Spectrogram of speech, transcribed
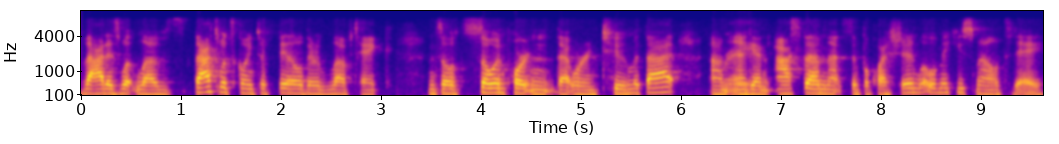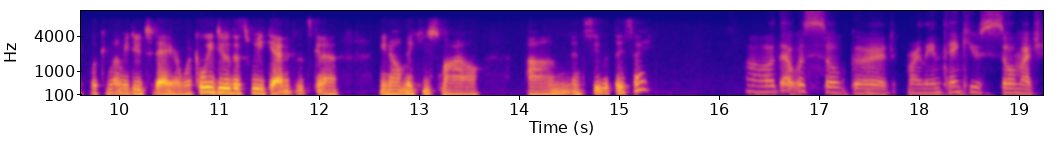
that is what loves that's what's going to fill their love tank. And so it's so important that we're in tune with that. Um, and again ask them that simple question what will make you smile today? What can mommy do today? Or what can we do this weekend that's going to you know make you smile? Um, and see what they say. Oh, that was so good, Marlene. Thank you so much.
